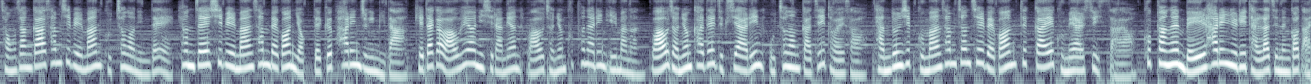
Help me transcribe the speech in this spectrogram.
정상가 31만 9천원인데 현재 11만 300원 역대급 할인 중입니다. 게다가 와우 회원이시라면 와우 전용 쿠폰 할인 1만원, 와우 전용 카드 즉시 할인 5천원까지 더해서 단돈 19만 3,700원 특가에 구매할 수 있어요. 쿠팡은 매일 할인율이 달라지는 것 아시죠?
